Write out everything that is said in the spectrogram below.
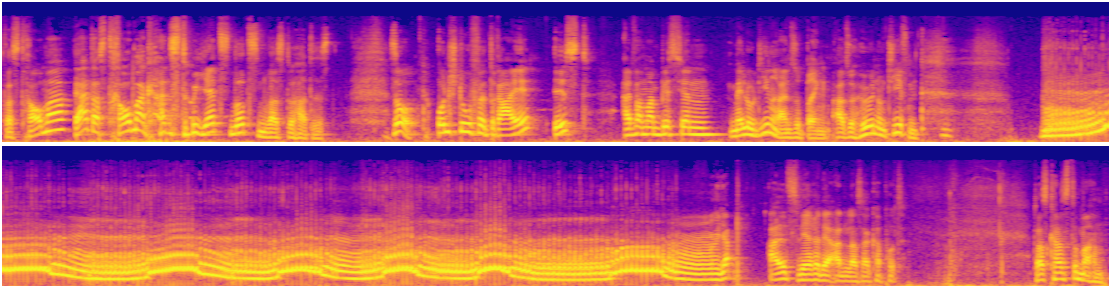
das Trauma, ja, das Trauma kannst du jetzt nutzen, was du hattest. So, und Stufe 3 ist einfach mal ein bisschen Melodien reinzubringen, also Höhen und Tiefen. Ja, als wäre der Anlasser kaputt. Das kannst du machen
